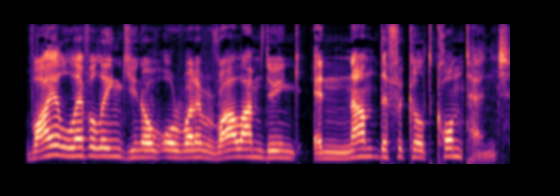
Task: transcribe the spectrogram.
while leveling, you know, or whatever, while I'm doing a non difficult content,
